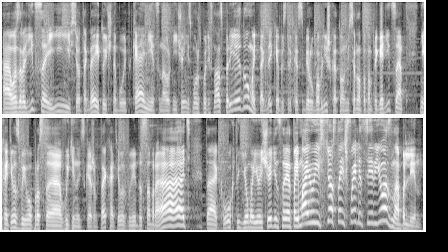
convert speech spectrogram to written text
а, возродится, и все, тогда и точно будет конец. Она уже ничего не сможет против нас придумать. Тогда-ка я быстренько соберу баблишко, а то он мне все равно потом пригодится. Не хотелось бы его просто выкинуть, скажем так, хотелось бы дособрать. Так, ух ты, ё-моё, еще один снаряд поймаю, и все, стоишь фейлит, серьезно, блин.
